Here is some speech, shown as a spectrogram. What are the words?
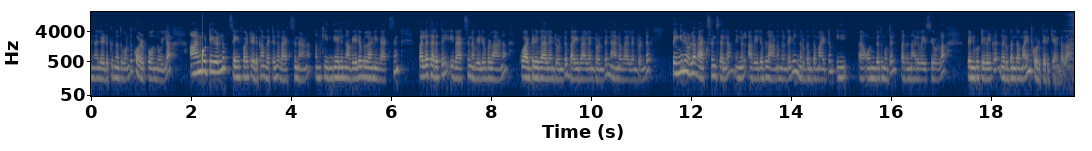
എന്നാൽ എടുക്കുന്നത് കൊണ്ട് കുഴപ്പമൊന്നുമില്ല. ആൺകുട്ടികളിലും സേഫായിട്ട് എടുക്കാൻ പറ്റുന്ന വാക്സിനാണ് നമുക്ക് ഇന്ത്യയിൽ ഇന്ന് അവൈലബിൾ ആണ് ഈ വാക്സിൻ പലതരത്തിൽ ഈ വാക്സിൻ അവൈലബിൾ ആണ്. ക്വാഡ്രി വാലന്റ് ഉണ്ട് ബൈ വാലന്റ് ഉണ്ട് നാനോ വാലന്റ് ഉണ്ട്. അപ്പോൾ ഇങ്ങനെയുള്ള വാക്സിൻസ് എല്ലാം നിങ്ങൾ അവൈലബിൾ ആണെന്നുണ്ടെങ്കിൽ നിർബന്ധമായിട്ടും ഈ ഒൻപത് മുതൽ പതിനാല് വയസ്സുള്ള പെൺകുട്ടികൾക്ക് നിർബന്ധമായും കൊടുത്തിരിക്കേണ്ടതാണ്.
